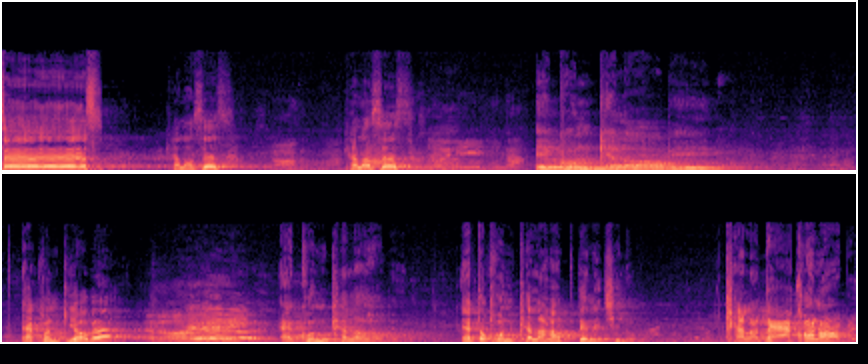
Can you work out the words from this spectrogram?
শেষ। খেলা শেষ? খেলা শেষ? এখন খেলা হবে। এখন কি হবে? এখন খেলা হবে। এতক্ষণ খেলা হাফ টেনেছিল খেলাটা এখন হবে।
